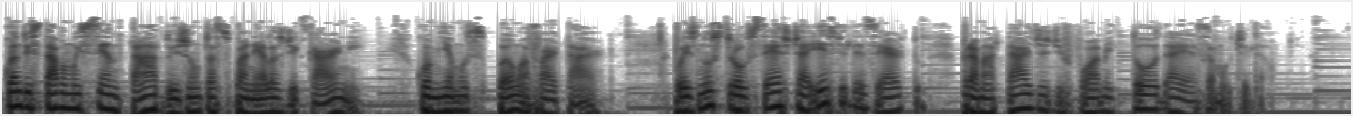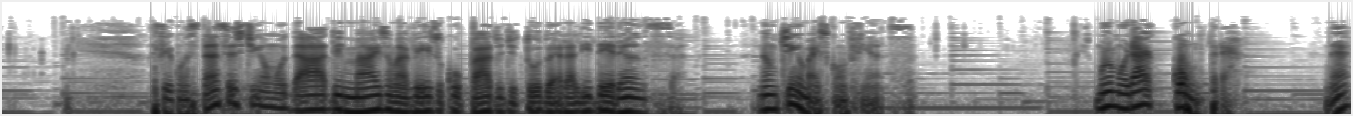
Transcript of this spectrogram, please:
quando estávamos sentados junto às panelas de carne, comíamos pão a fartar, pois nos trouxeste a este deserto para matar de fome toda essa multidão. As circunstâncias tinham mudado e mais uma vez o culpado de tudo era a liderança não tinham mais confiança. Murmurar contra, né?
